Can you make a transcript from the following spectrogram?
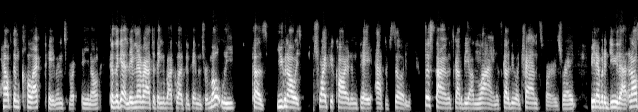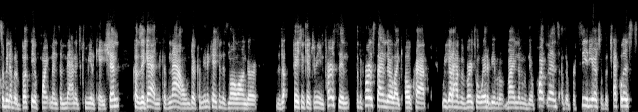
help them collect payments for, you know, because again, they've never had to think about collecting payments remotely because you can always swipe your card and pay at the facility. This time it's got to be online. It's got to be with transfers, right? Being able to do that and also being able to book the appointments and manage communication. Because again, because now their communication is no longer the patient came to me in person. For the first time, they're like, oh crap, we got to have a virtual way to be able to remind them of their appointments, of their procedures, of the checklists,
